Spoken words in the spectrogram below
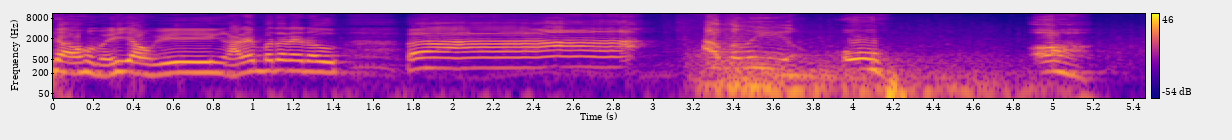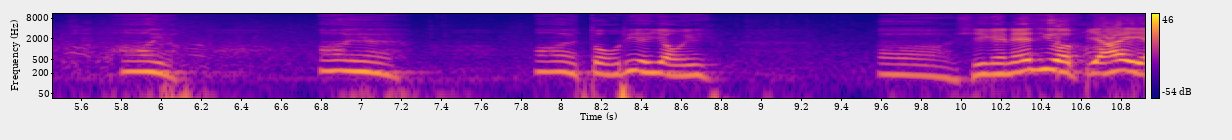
ရအောင်မယောင်ရေးငါလည်းမတတ်နိုင်တော့အာအမလီအိုးအာဟာယောဟာယောဟာတော်ဒီယောင်ရေးအာရှေကန်နဲ့ဒီတော့ပြားရ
